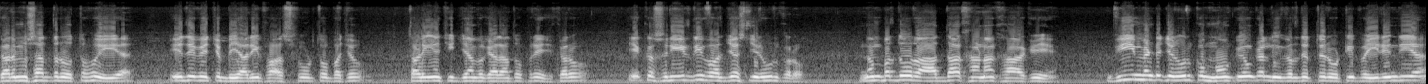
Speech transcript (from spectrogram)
ਗਰਮ ਸਰਦ ਰੁੱਤ ਹੋਈ ਹੈ, ਇਹਦੇ ਵਿੱਚ ਬਾਜ਼ਾਰੀ ਫਾਸਟ ਫੂਡ ਤੋਂ ਬਚੋ, ਤਲੀਆਂ ਚੀਜ਼ਾਂ ਵਗੈਰਾ ਤੋਂ ਪਰਹੇਜ਼ ਕਰੋ। ਇੱਕ ਸਰੀਰ ਦੀ ਵਰਜਿਸ਼ ਜ਼ਰੂਰ ਕਰੋ। ਨੰਬਰ 2 ਰਾਤ ਦਾ ਖਾਣਾ ਖਾ ਕੇ 20 ਮਿੰਟ ਜ਼ਰੂਰ ਘੁੰਮੋ, ਕਿਉਂਕਿ ਲੀਵਰ ਦੇ ਉੱਤੇ ਰੋਟੀ ਪਈ ਰਹਿੰਦੀ ਆ।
